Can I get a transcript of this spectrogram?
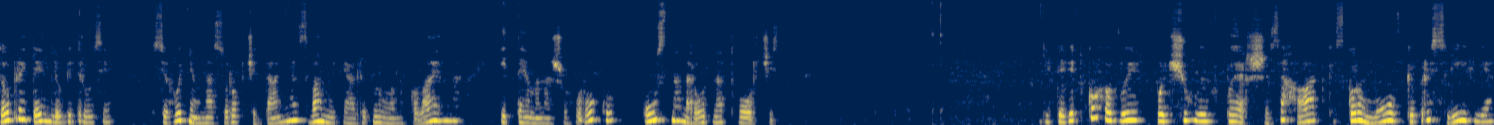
Добрий день, любі друзі! Сьогодні у нас урок читання. З вами я, Людмила Миколаївна, і тема нашого уроку Усна народна творчість. Діти, від кого ви почули вперше загадки, скоромовки, прислів'я?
